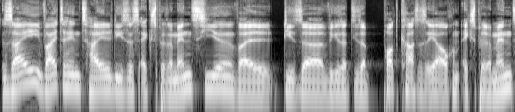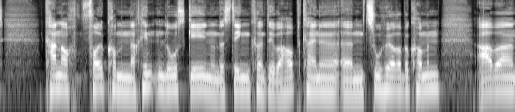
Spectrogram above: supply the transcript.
Sei weiterhin Teil dieses Experiments hier, weil dieser, wie gesagt, dieser Podcast ist eher auch ein Experiment kann auch vollkommen nach hinten losgehen und das Ding könnte überhaupt keine ähm, Zuhörer bekommen. Aber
